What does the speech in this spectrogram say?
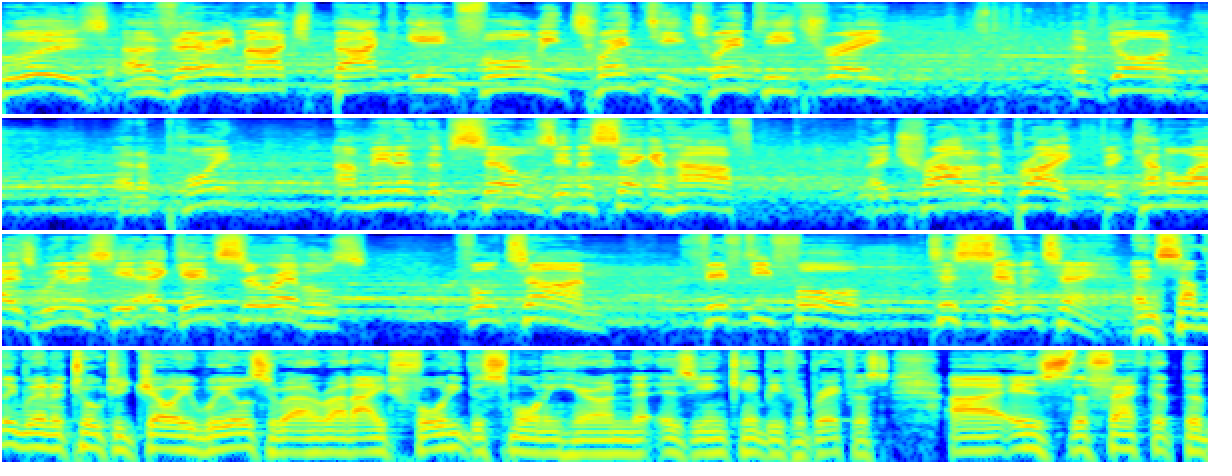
Blues are very much back in form in 2023. They've gone at a point a minute themselves in the second half. They trailed at the break, but come away as winners here against the Rebels. Full time, 54 to 17. And something we're going to talk to Joey Wheels about around 8.40 this morning here on Izzy and Kempy for breakfast uh, is the fact that the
